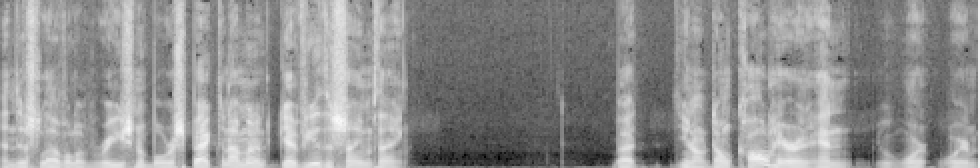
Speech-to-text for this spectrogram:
and this level of reasonable respect, and I'm going to give you the same thing. But you know, don't call here and, and we're we're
